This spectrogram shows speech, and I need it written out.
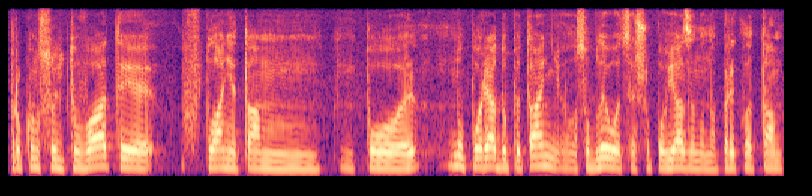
проконсультувати в плані там по, ну, по ряду питань, особливо це, що пов'язано, наприклад, там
